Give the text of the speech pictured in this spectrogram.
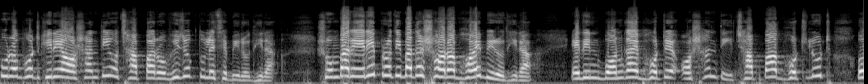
পুরো ভোট ঘিরে অশান্তি ও ছাপ্পার অভিযোগ তুলেছে বিরোধীরা। সোমবার এরই প্রতিবাদে সরব হয় বিরোধীরা। এদিন বনগায় ভোটে অশান্তি, ছাপ্পা, ভোটলুট ও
